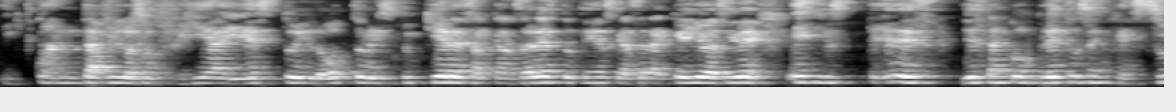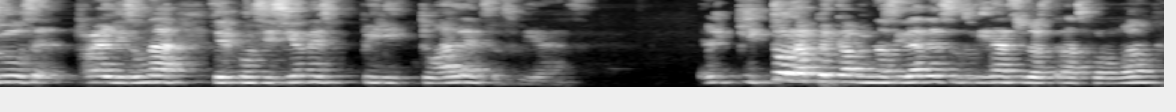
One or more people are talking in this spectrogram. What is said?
y cuánta filosofía y esto y lo otro, y si tú quieres alcanzar esto, tienes que hacer aquello, así de, hey, ustedes ya están completos en Jesús, Él realizó una circuncisión espiritual en sus vidas. Él quitó la pecaminosidad de sus vidas y los transformó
